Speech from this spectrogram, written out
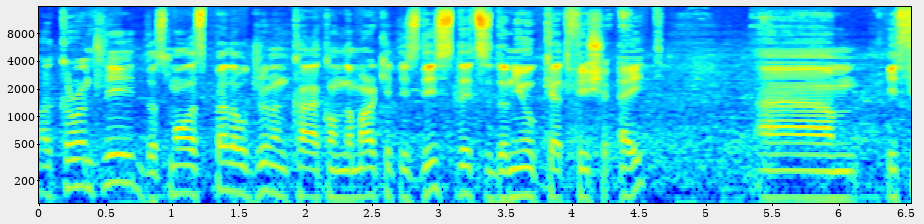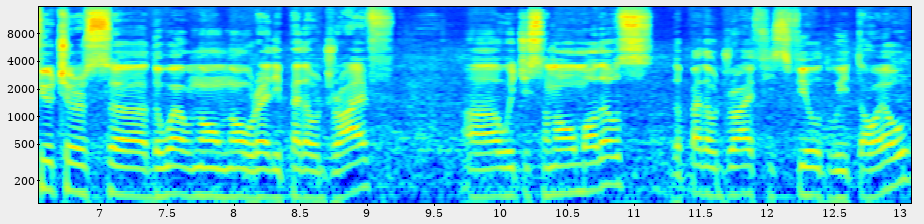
Uh, currently, the smallest pedal-driven kayak on the market is this. Is the new Catfish 8. Um, it features uh, the well-known already pedal drive, uh, which is on all models. The pedal drive is filled with oil,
